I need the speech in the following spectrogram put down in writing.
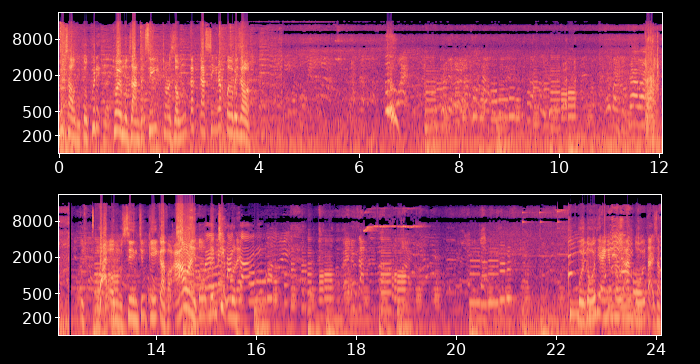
Lúc sau thì tôi quyết định là thuê một dàn vệ sĩ cho nó giống các ca sĩ rapper bây giờ. Ui, ông xin chữ ký cả vào áo này tôi đến chịu luôn đấy. Buổi tối thì anh em tôi ăn tối tại dạp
